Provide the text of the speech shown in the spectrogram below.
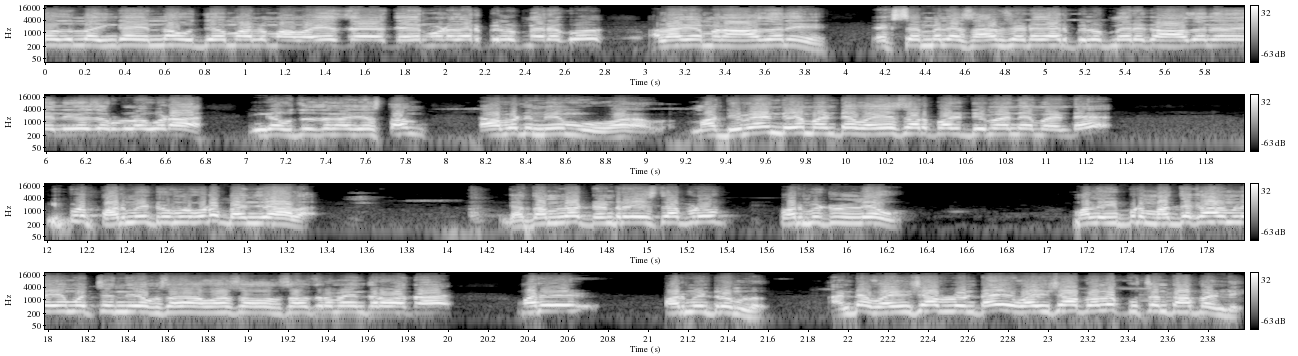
రోజుల్లో ఇంకా ఎన్నో ఉద్యమాలు మా వైఎస్ జగన్మోహన్ గారి పిలుపు మేరకు అలాగే మన ఆదోని ఎక్స్ ఎమ్మెల్యే సాంబశెట్టి గారి పిలుపు మేరకు ఆదోని నియోజకవర్గంలో కూడా ఇంకా ఉధృతంగా చేస్తాం. కాబట్టి మేము మా డిమాండ్ ఏమంటే వైఎస్ఆర్ పార్టీ డిమాండ్ ఏమంటే ఇప్పుడు పర్మిట్ రూమ్లు కూడా బంద్ చేయాలి. గతంలో టెండర్ వేసినప్పుడు పర్మిట్లు లేవు. మళ్ళీ ఇప్పుడు మధ్యకాలంలో ఏమొచ్చింది? ఒక సంవత్సరం అయిన తర్వాత మరి పర్మిట్ రూమ్లు. అంటే వైన్ షాపులు ఉంటాయి వైన్ షాపులలో కూర్చొని తాపండి.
